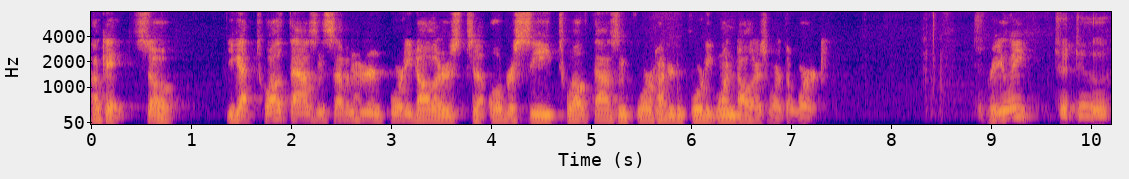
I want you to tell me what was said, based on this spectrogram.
Okay, so you got twelve thousand seven hundred and forty dollars to oversee twelve thousand four hundred and forty-one dollars worth of work. Really? To do,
